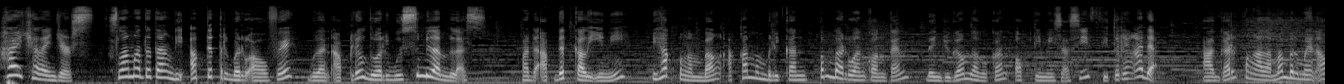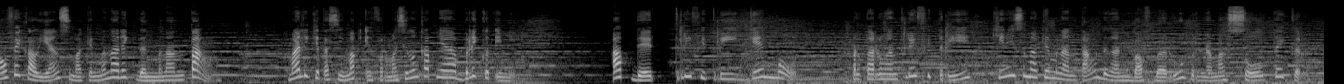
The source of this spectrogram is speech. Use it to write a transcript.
Hai Challengers, selamat datang di update terbaru AOV bulan April 2019. Pada update kali ini, pihak pengembang akan memberikan pembaruan konten dan juga melakukan optimisasi fitur yang ada agar pengalaman bermain AOV kalian semakin menarik dan menantang. Mari kita simak informasi lengkapnya berikut ini. Update 3v3 Game Mode Pertarungan 3v3 kini semakin menantang dengan buff baru bernama Soul Taker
